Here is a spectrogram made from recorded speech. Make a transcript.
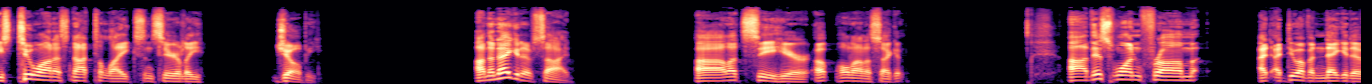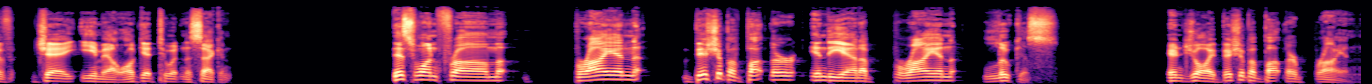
He's too honest not to like. Sincerely, Joby. On the negative side, uh, let's see here. Oh, hold on a second. Uh, this one from, I, I do have a negative J email. I'll get to it in a second. This one from Brian, Bishop of Butler, Indiana, Brian Lucas. Enjoy. Bishop of Butler, Brian.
